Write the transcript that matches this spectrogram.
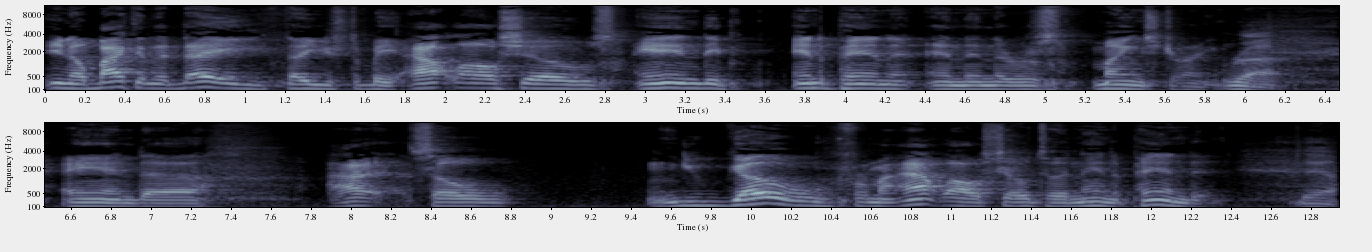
you know, back in the day, there used to be outlaw shows, indie, independent, and then there was mainstream right. and uh, I so you go from an outlaw show to an independent, Yeah.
